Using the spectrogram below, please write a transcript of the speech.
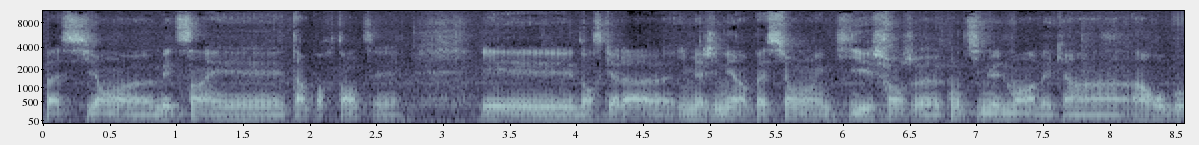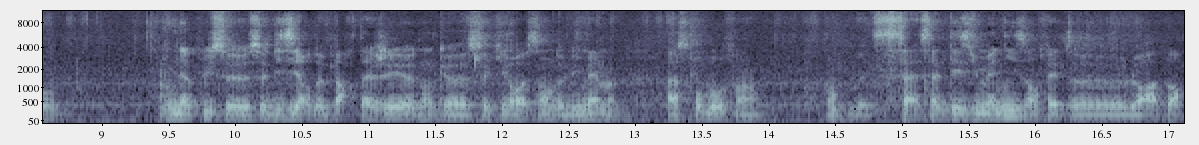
patient-médecin est importante. Et, dans ce cas-là, euh, imaginez un patient qui échange continuellement avec un, robot. Il n'a plus ce, désir de partager donc, ce qu'il ressent de lui-même à ce robot. Ça, déshumanise en fait le rapport.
